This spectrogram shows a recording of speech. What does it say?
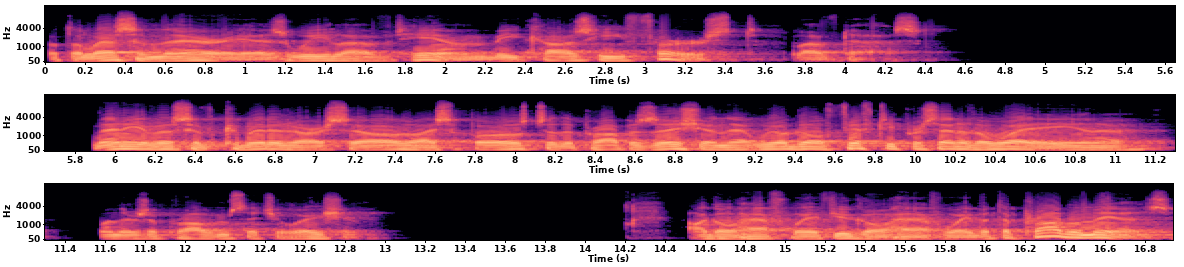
But the lesson there is we loved him because he first loved us. Many of us have committed ourselves, I suppose, to the proposition that we'll go 50% of the way a, when there's a problem situation. I'll go halfway if you go halfway. But the problem is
